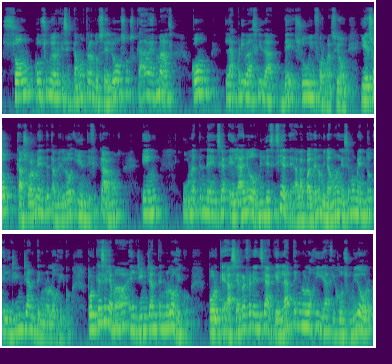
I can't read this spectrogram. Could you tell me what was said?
son consumidores que se están mostrando celosos cada vez más con la privacidad de su información. Y eso casualmente también lo identificamos en una tendencia el año 2017, a la cual denominamos en ese momento el yin yang tecnológico. ¿Por qué se llamaba el yin yang tecnológico? Porque hacía referencia a que la tecnología, el consumidor,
